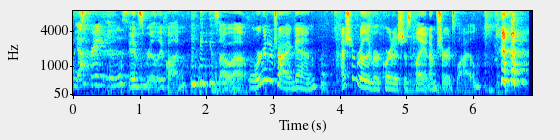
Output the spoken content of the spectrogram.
It's great. It is. It's really fun. so uh, we're gonna try again. I should really record us just playing. I'm sure it's wild.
